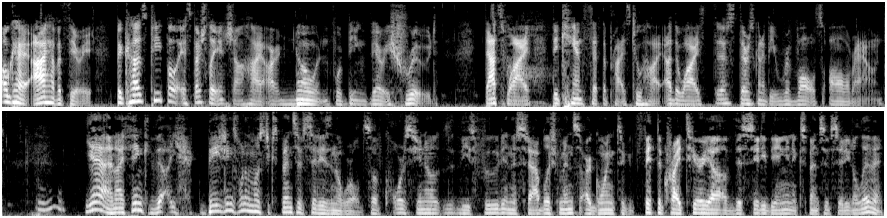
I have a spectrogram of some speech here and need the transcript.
Okay, I have a theory. Because people, especially in Shanghai, are known for being very shrewd. That's why oh. they can't set the price too high. Otherwise, there's there's going to be revolts all around. Yeah, and I think the, Beijing's one of the most expensive cities in the world. So of course, you know, th- these food and establishments are going to fit the criteria of this city being an expensive city to live in.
